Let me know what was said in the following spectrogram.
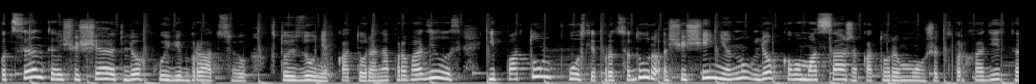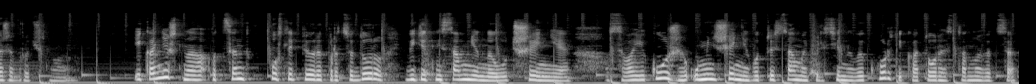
Пациенты ощущают легкую вибрацию в той зоне, в которой она проводилась, и потом, после процедуры, ощущение ну, легкого массажа, который может проходить даже вручную. И, конечно, пациент после первой процедуры видит несомненное улучшение своей кожи, уменьшение вот той самой апельсиновой корки, которая становится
